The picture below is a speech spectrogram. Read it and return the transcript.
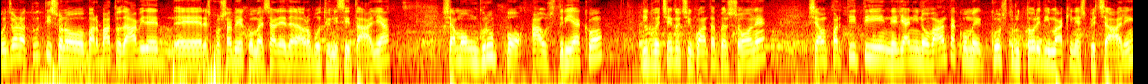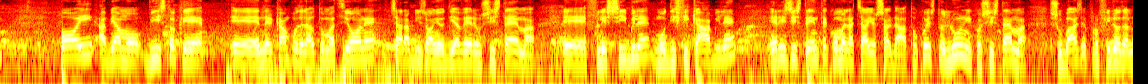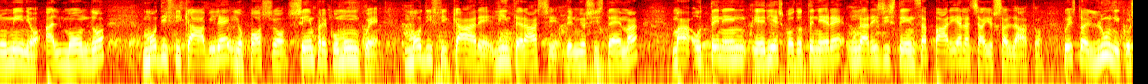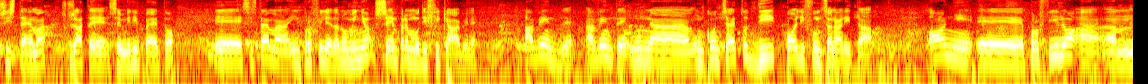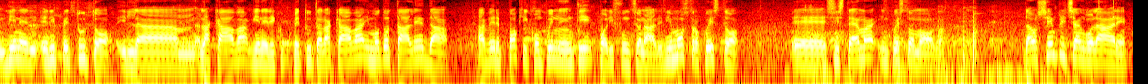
Buongiorno a tutti, sono Barbato Davide, eh, responsabile commerciale della Robot Units Italia. Siamo un gruppo austriaco di 250 persone. Siamo partiti negli anni 90 come costruttori di macchine speciali, poi abbiamo visto che eh, nel campo dell'automazione c'era bisogno di avere un sistema eh, flessibile, modificabile e resistente come l'acciaio saldato. Questo è l'unico sistema su base profilo d'alluminio al mondo, modificabile, io posso sempre e comunque modificare gli interassi del mio sistema ma eh, riesco ad ottenere una resistenza pari all'acciaio saldato. Questo è l'unico sistema, scusate se mi ripeto, e sistema in profili d'alluminio sempre modificabile, avente, avente una, un concetto di polifunzionalità. Ogni eh, profilo ha, um, viene ripetuto il, um, la cava, viene ripetuta la cava in modo tale da avere pochi componenti polifunzionali. Vi mostro questo eh, sistema in questo modo. Da un semplice angolare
